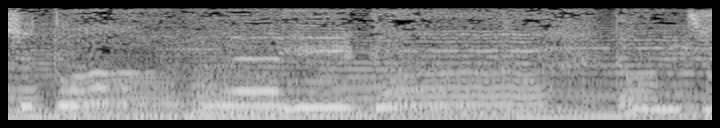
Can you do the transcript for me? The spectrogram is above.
是多了一个冬季。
